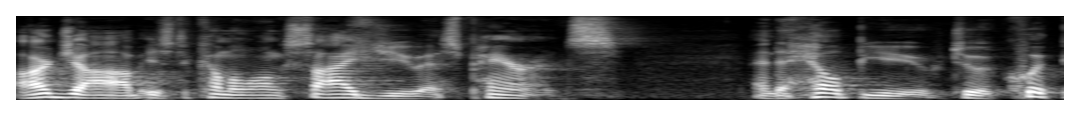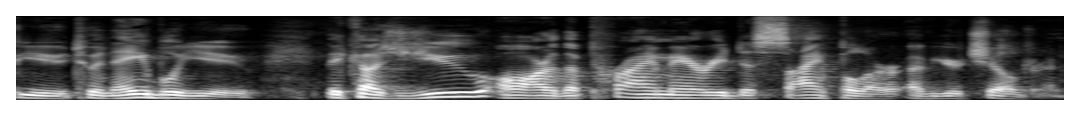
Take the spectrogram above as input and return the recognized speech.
Our job is to come alongside you as parents and to help you, to equip you, to enable you, because you are the primary discipler of your children.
